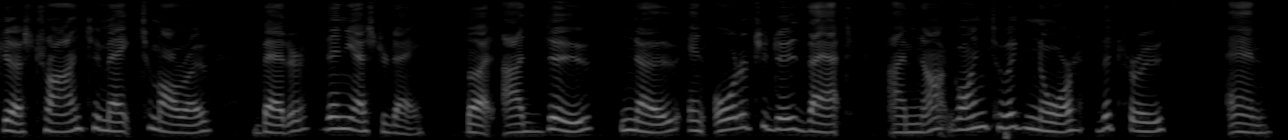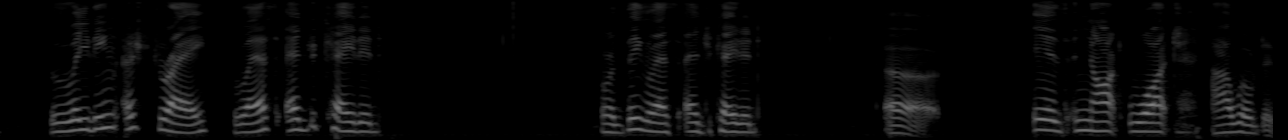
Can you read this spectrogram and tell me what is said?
just trying to make tomorrow better than yesterday. But I do know in order to do that, I'm not going to ignore the truth and leading astray less educated or the less educated uh, is not what I will do.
